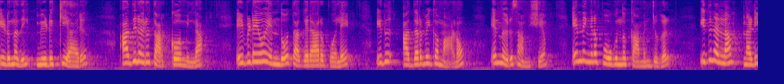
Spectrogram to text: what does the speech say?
ഇടുന്നതിൽ മിടുക്കിയാര് അതിലൊരു തർക്കവുമില്ല. എവിടെയോ എന്തോ തകരാറ് പോലെ. ഇത് അധർമ്മികമാണോ? എന്നൊരു സംശയം. എന്നിങ്ങനെ പോകുന്നു കമന്റുകൾ ഇതിനെല്ലാം നടി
